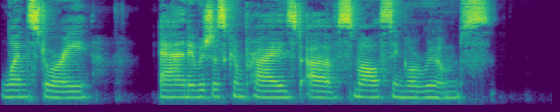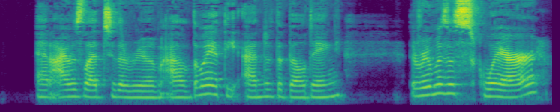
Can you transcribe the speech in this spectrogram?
one story, and it was just comprised of small single rooms. And I was led to the room out of the way at the end of the building. The room was a square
